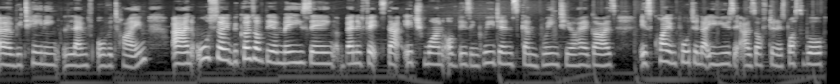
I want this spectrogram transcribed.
uh, retaining length over time. And also because of the amazing benefits that each one of these ingredients can bring to your hair guys it's quite important that you use it as often as possible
